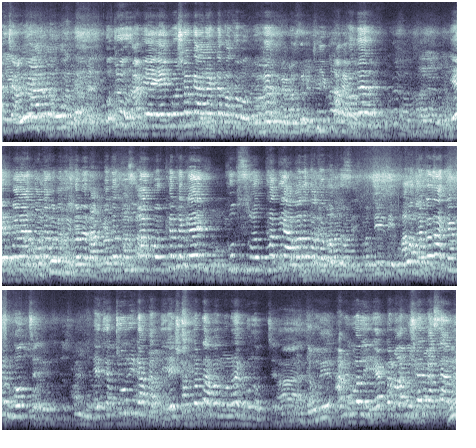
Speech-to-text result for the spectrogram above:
আচ্ছা আমি হুজুর আমি এই- প্রসঙ্গে আর একটা কথা বলব হ্যাঁ? আপনাদের এরপরে আর কথা বলব শোনেন আপনাদের পক্ষে থেকে খুব শ্রদ্ধা দিয়ে আবারও কথা বলতেছি। জি জি না কেমন হচ্ছে? এই যে চুরি ডাকাতি এই শব্দটা আমার মনে হয় ভুল হচ্ছে। আমি বলি একটা মানুষের কাছে আমি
